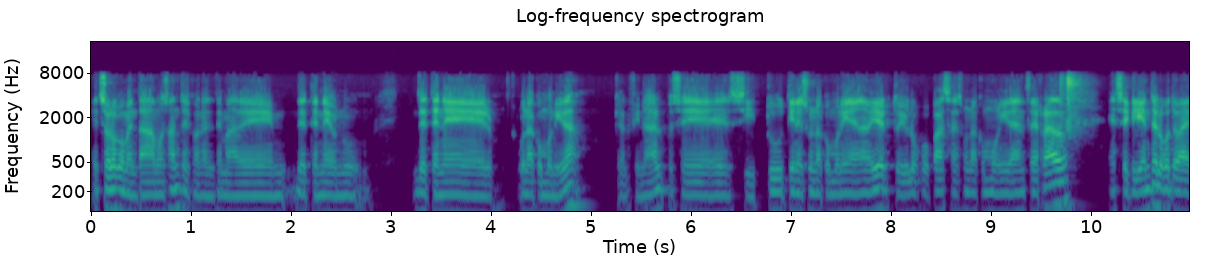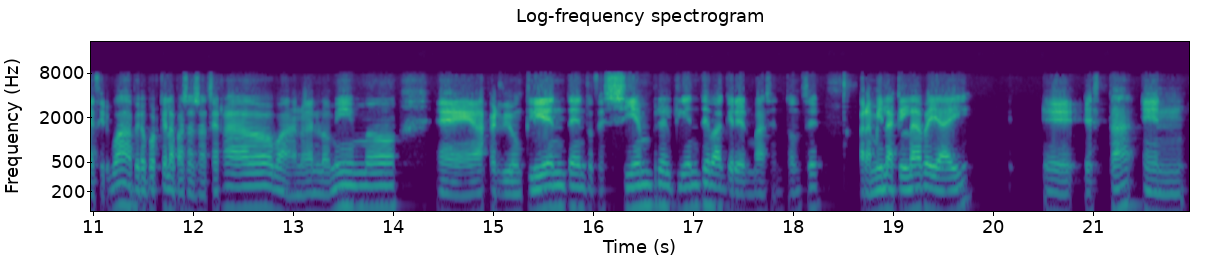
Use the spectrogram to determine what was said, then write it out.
Esto lo comentábamos antes con el tema de, de tener, un, de tener una comunidad que al final, pues eh, si tú tienes una comunidad en abierto y luego pasas una comunidad en cerrado, ese cliente luego te va a decir, Buah, pero ¿por qué la pasas a cerrado? no es lo mismo, eh, has perdido un cliente, entonces siempre el cliente va a querer más. Entonces, para mí la clave ahí eh, está en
